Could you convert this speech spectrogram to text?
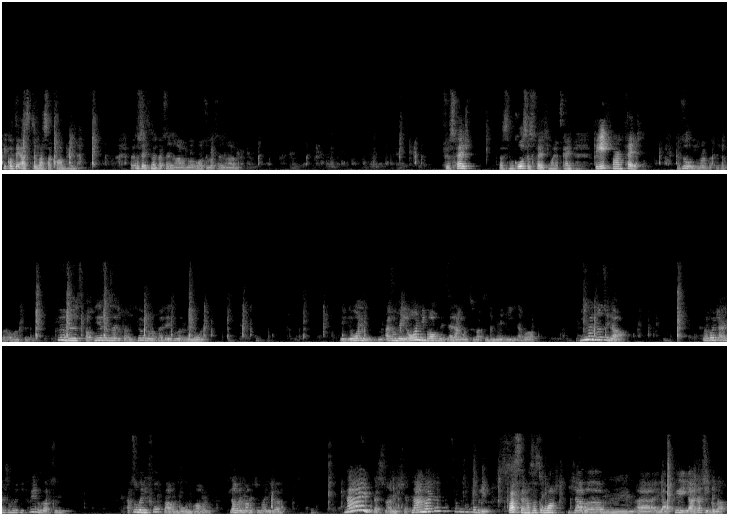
Hier kommt der erste Wassergraben hin. Was ist jetzt ein Wassergraben? Warum brauchst du Wassergraben? Fürs Feld. Das ist ein großes Feld. Ich mache jetzt kein Beet, ein Feld. Achso, ich mach ich hab grad auch einen Schlüssel. Kürbis. Auf dieser Seite pflanze ich Kürbis und auf der nächsten Seite Melonen. Melonen, also Melonen, die brauchen jetzt sehr lange, um zu wachsen, die mir liegen, aber niemand sind sie da. Man wollte eigentlich schon richtig viel gewachsen. Achso, weil die fruchtbaren Boden brauchen. Ich glaube, dann mache ich mir mal lieber. Nein, das war nicht der Plan, Leute. Habe ich ein Problem. Was denn? Was hast du gemacht? Ich habe, ähm, äh, ja, okay, ja, das hier gemacht.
